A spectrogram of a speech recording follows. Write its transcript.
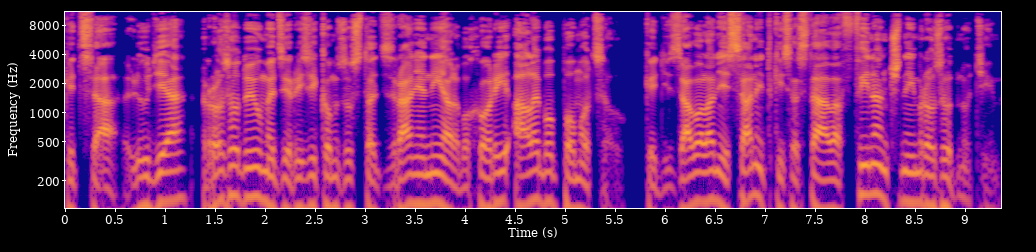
Keď sa ľudia rozhodujú medzi rizikom zostať zranený alebo chorý alebo pomocou. Keď zavolanie sanitky sa stáva finančným rozhodnutím.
